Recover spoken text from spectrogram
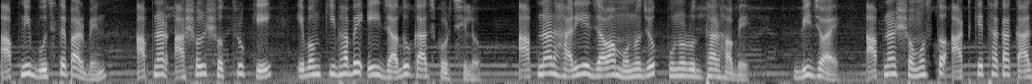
আপনি বুঝতে পারবেন আপনার আসল শত্রু কে এবং কীভাবে এই জাদু কাজ করছিল। আপনার হারিয়ে যাওয়া মনোযোগ পুনরুদ্ধার হবে। বিজয় আপনার সমস্ত আটকে থাকা কাজ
